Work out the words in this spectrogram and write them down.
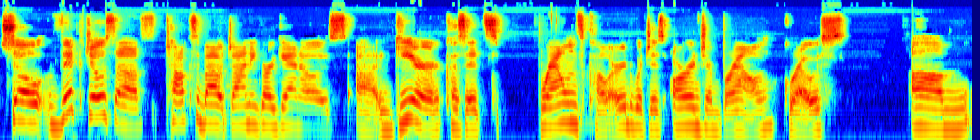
So Vic Joseph talks about Johnny Gargano's uh, gear because it's browns colored, which is orange and brown. Gross. Um,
